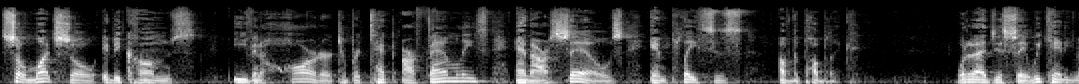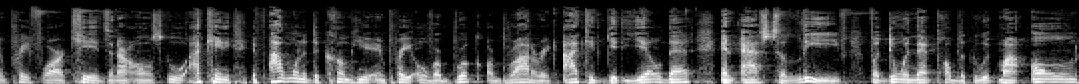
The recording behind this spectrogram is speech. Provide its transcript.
So much so, it becomes even harder to protect our families and ourselves in places of the public. What did I just say? We can't even pray for our kids in our own school. I can't. If I wanted to come here and pray over Brooke or Broderick, I could get yelled at and asked to leave for doing that publicly with my own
